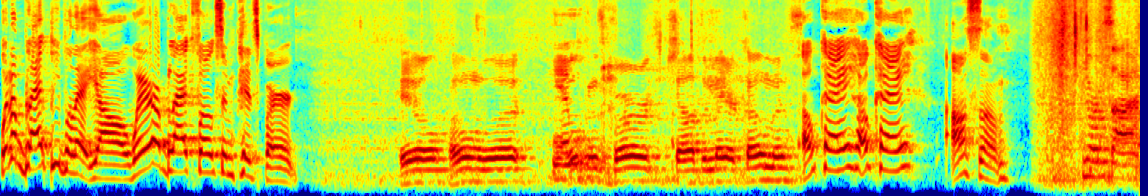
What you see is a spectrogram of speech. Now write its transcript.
Where are black people at, y'all? Where are black folks in Pittsburgh? Hill, Homewood, Yeah. Wilkinsburg. Shout out to Mayor Cummins. Okay. Okay. Awesome. North Side,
